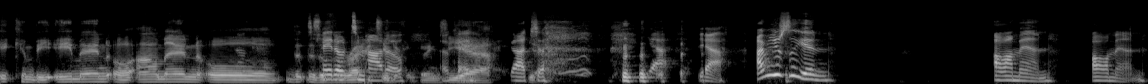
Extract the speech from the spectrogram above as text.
it can be amen or amen or okay. there's tomato, a variety tomato. of different things. Okay. Yeah. Gotcha. Yeah. yeah. Yeah. I'm usually in amen. Amen.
